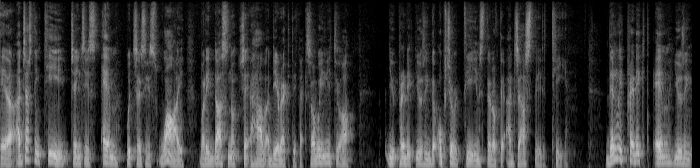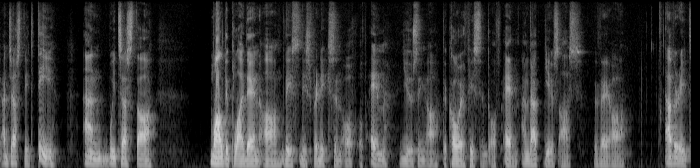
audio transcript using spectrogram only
uh, adjusting t changes m, which is y, but it does not have a direct effect. So we need to uh, you predict using the observed t instead of the adjusted t. Then we predict m using adjusted t, and we just uh, multiply then uh, this, this prediction of, of m using uh, the coefficient of m, and that gives us the uh, average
